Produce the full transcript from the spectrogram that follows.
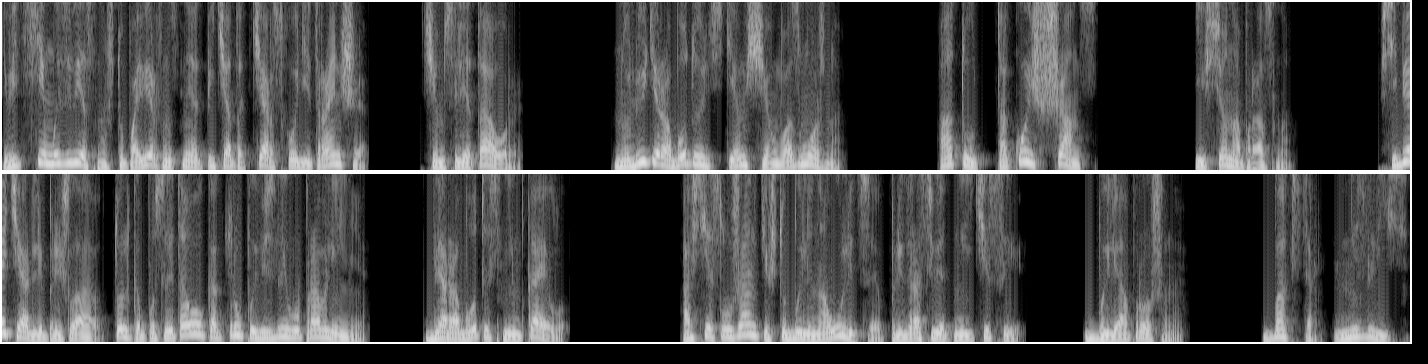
Ведь всем известно, что поверхностный отпечаток чар сходит раньше, чем след ауры. Но люди работают с тем, с чем возможно. А тут такой шанс. И все напрасно. В себя Чарли пришла только после того, как труп повезли в управление для работы с ним Кайлу. А все служанки, что были на улице в предрассветные часы, были опрошены. «Бакстер, не злись»,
